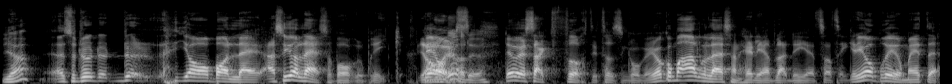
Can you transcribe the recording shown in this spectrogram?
Ja, Alltså, då, då, då, jag, bara lä- alltså jag läser bara rubriker. Ja, det, har jag, du. det har jag sagt 40 000 gånger. Jag kommer aldrig läsa en hel jävla nyhetsartikel. Jag bryr mig inte.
